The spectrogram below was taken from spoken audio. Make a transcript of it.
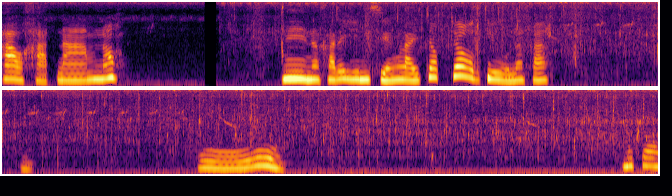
ข้าวขาดน้ำเนาะนี่นะคะได้ยินเสียงไหลจอกจอกอยู่นะคะโอ้โหไม่ต้อง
